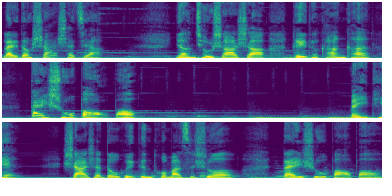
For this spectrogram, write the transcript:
来到莎莎家，央求莎莎给他看看袋鼠宝宝。每天，莎莎都会跟托马斯说，袋鼠宝宝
